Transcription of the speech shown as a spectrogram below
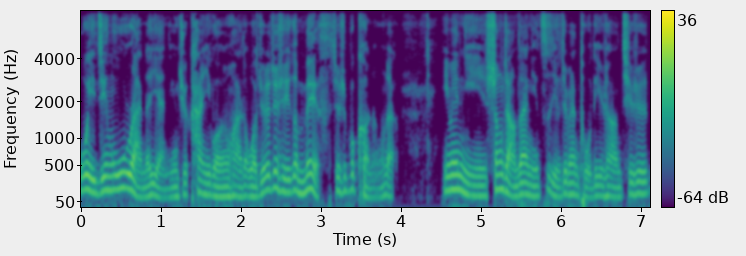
未经污染的眼睛去看异国文化的，我觉得这是一个 myth，这是不可能的。因为你生长在你自己的这片土地上，其实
